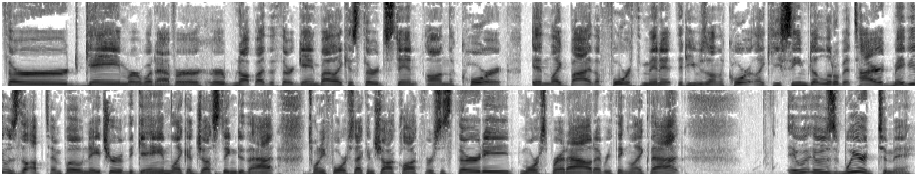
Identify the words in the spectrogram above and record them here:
third game or whatever, or not by the third game, by like his third stint on the court, and like by the fourth minute that he was on the court, like he seemed a little bit tired. Maybe it was the up tempo nature of the game, like adjusting to that 24 second shot clock versus 30, more spread out, everything like that. It, it was weird to me.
